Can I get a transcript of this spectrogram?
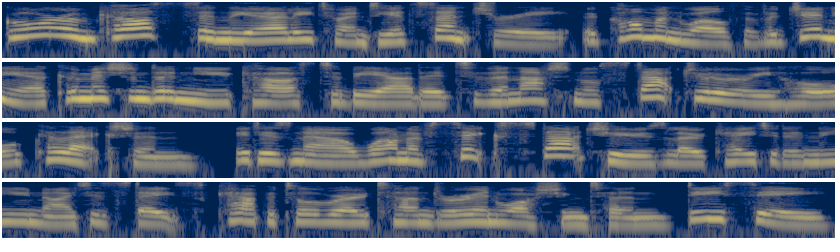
Gorham casts In the early 20th century, the Commonwealth of Virginia commissioned a new cast to be added to the National Statuary Hall collection. It is now one of six statues located in the United States Capitol Rotunda in Washington, D.C.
